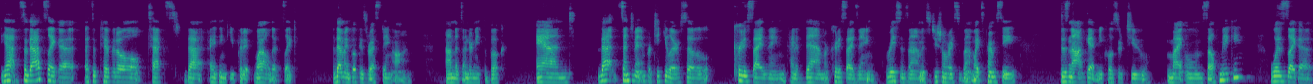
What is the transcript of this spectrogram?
Yeah, so that's like a that's a pivotal text that I think you put it well. That's like that my book is resting on. Um, that's underneath the book, and that sentiment in particular. So criticizing kind of them or criticizing racism, institutional racism, white supremacy does not get me closer to my own self making was like a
